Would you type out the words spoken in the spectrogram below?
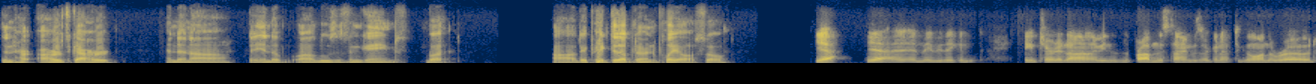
then Hur- uh, Hurts got hurt, and then uh, they end up uh, losing some games, but uh, they picked it up during the playoffs. So yeah, yeah, and maybe they can they can turn it on. I mean, the problem this time is they're gonna have to go on the road.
